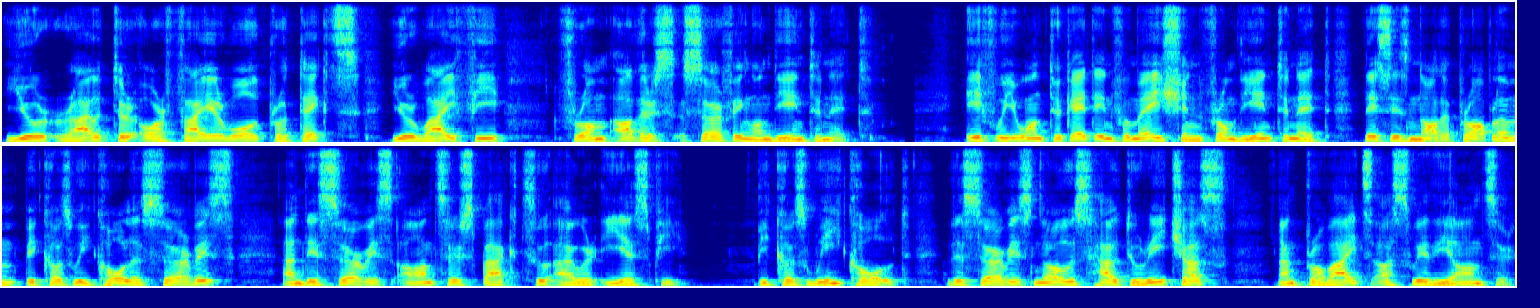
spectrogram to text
Your router or firewall protects your Wi-Fi from others surfing on the internet. If we want to get information from the internet, this is not a problem because we call a service and this service answers back to our ESP. Because we called, the service knows how to reach us and provides us with the answer.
